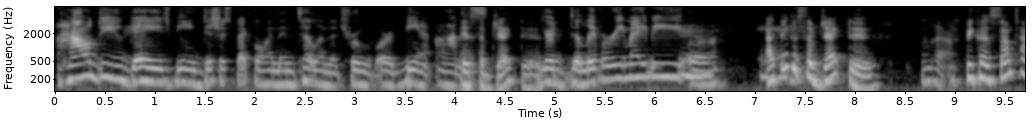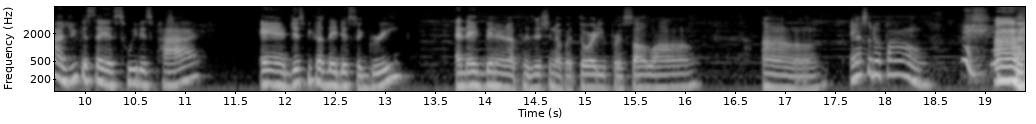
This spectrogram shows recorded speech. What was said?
how do you gauge being disrespectful and then telling the truth or being honest? It's subjective. Your delivery, maybe, mm. or I think it's subjective. Okay. Because sometimes you can say it's sweet as pie, and just because they disagree, and they've been in a position of authority for so long, um, answer the phone. Um,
